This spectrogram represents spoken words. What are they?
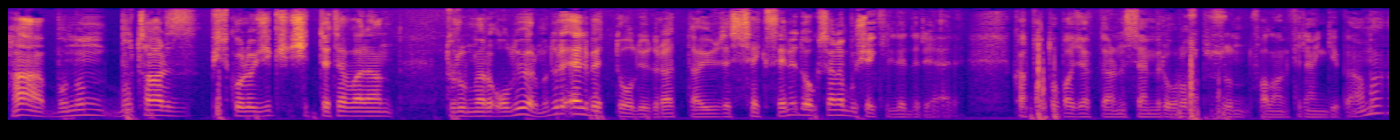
Ha bunun bu tarz psikolojik şiddete varan durumları oluyor mudur? Elbette oluyordur. Hatta yüzde sekseni doksanı bu şekildedir yani. Kapat o bacaklarını sen bir orospusun falan filan gibi ama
